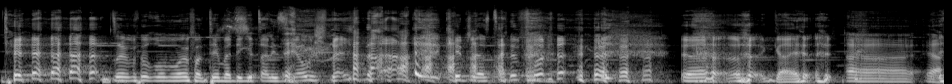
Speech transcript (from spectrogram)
So, wo wir vom Thema Digitalisierung sprechen. Schon das Telefon. ja, äh, geil. äh, ja.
